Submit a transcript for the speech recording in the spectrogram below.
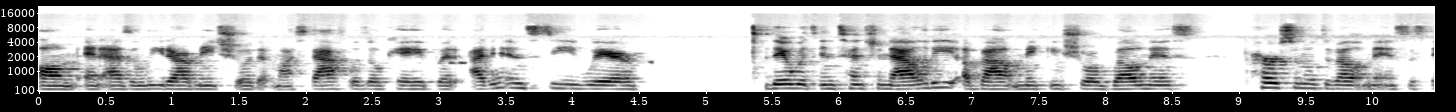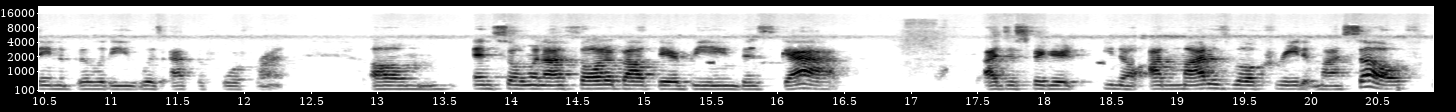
Um, and as a leader, I made sure that my staff was okay, but I didn't see where there was intentionality about making sure wellness, personal development, and sustainability was at the forefront. Um, and so when I thought about there being this gap, I just figured, you know, I might as well create it myself.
